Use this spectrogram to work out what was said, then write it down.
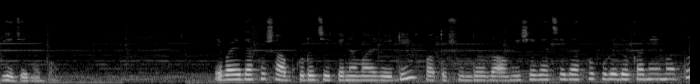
ভেজে নেব। এবারে দেখো সবগুলো চিকেন আমার রেডি কত সুন্দর রং এসে গেছে দেখো পুরো দোকানের মতো।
